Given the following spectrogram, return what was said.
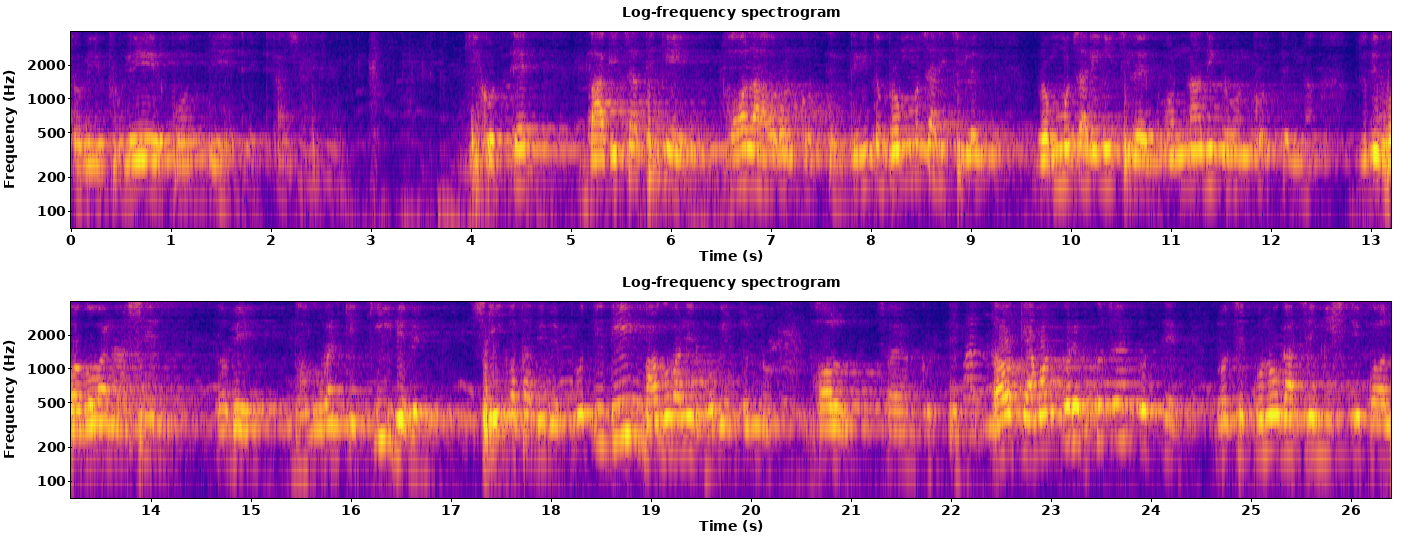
তবে ফুলের পথ দিয়ে হেঁটে হেঁটে আসবে। কি করতেন? বাগিচা থেকে ফল আহরণ করতেন। তিনি তো ব্রহ্মচারী ছিলেন। ব্রহ্মচারিণী ছিলেন। অন্নাদি গ্রহণ করতেন না। যদি ভগবান আসেন তবে ভগবানকে কি দেবেন? সেই কথা ভেবে প্রতিদিন ভগবানের ভোগের জন্য ফল চয়ন করতেন তাও কেমন করে ফল চয়ন করতেন বলছে, কোনো গাছে মিষ্টি ফল,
